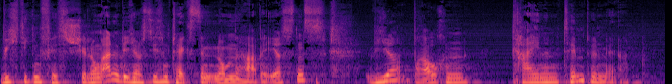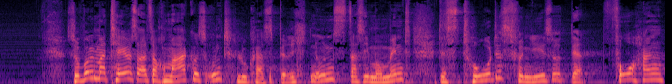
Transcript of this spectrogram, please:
wichtigen Feststellung an, die ich aus diesem Text entnommen habe. Erstens, wir brauchen keinen Tempel mehr. Sowohl Matthäus als auch Markus und Lukas berichten uns, dass im Moment des Todes von Jesu der Vorhang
